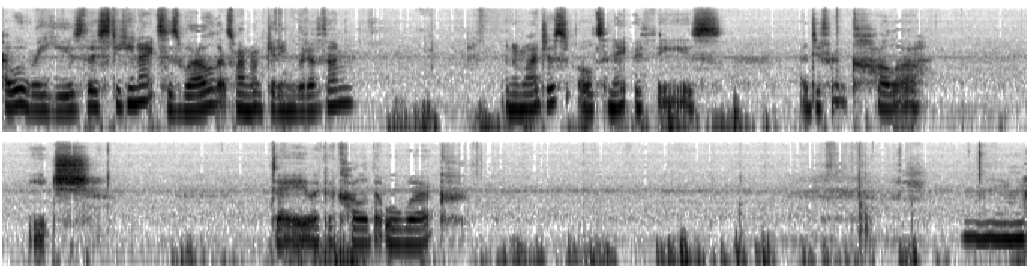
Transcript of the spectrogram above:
I will reuse those sticky notes as well, that's why I'm not getting rid of them. And I might just alternate with these a different colour each day, like a colour that will work. Mm.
